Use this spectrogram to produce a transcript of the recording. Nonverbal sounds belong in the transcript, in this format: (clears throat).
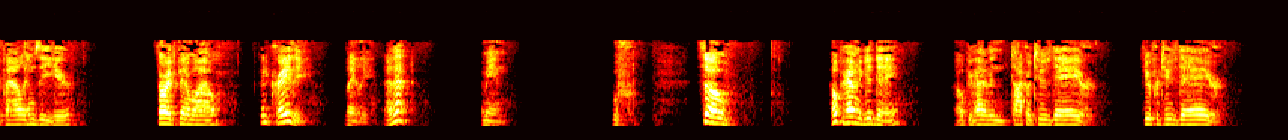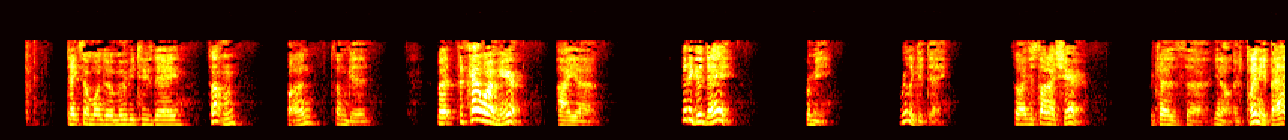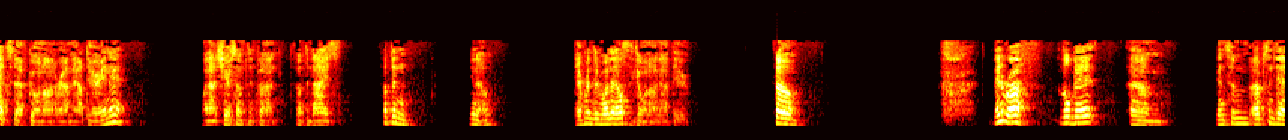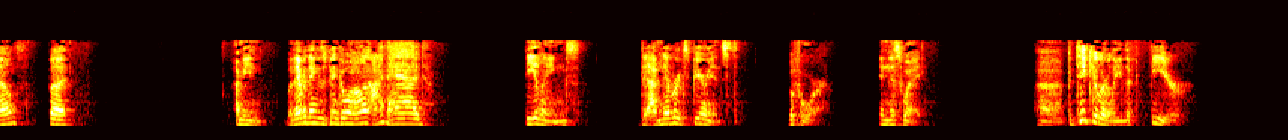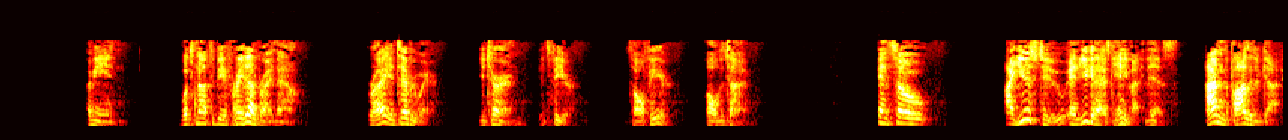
old pal MZ here. Sorry it's been a while. It's been crazy lately, hasn't it? I mean, oof. So, hope you're having a good day. I hope you're having Taco Tuesday or Two for Tuesday or take someone to a movie Tuesday. Something fun, something good. But that's kind of why I'm here. I uh, been a good day for me, really good day. So I just thought I'd share because uh, you know there's plenty of bad stuff going on around out there, isn't it? Why not share something fun, something nice, something you know different than what else is going on out there? So (sighs) been rough a little bit. Um, been some ups and downs, but I mean, with everything that's been going on, I've had feelings that I've never experienced before in this way. Uh, particularly the fear. I mean, what's not to be afraid of right now? Right? It's everywhere. You turn, it's fear. It's all fear, all the time. And so I used to, and you can ask anybody this I'm the positive guy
